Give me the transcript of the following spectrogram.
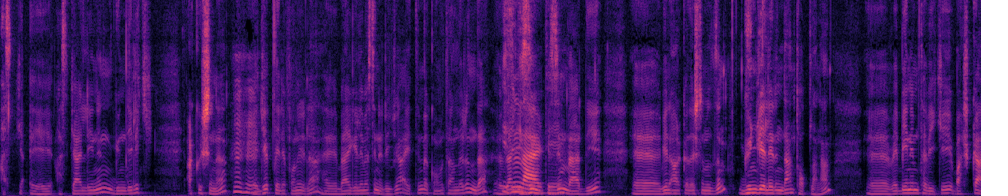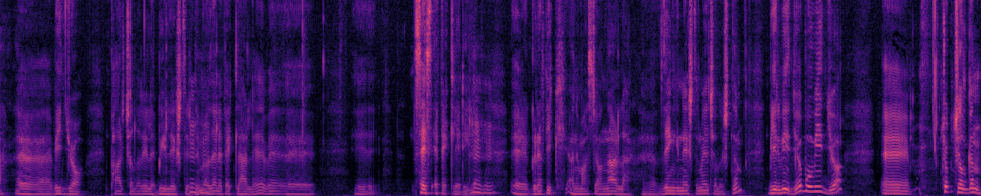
asker, e, askerliğinin gündelik akışını e, cep telefonuyla e, belgelemesini rica ettim ve komutanların da özel İzin izin, verdiği. izin verdiği e, bir arkadaşımızın güncellerinden toplanan e, ve benim tabii ki başka e, video parçalarıyla birleştirdiğim özel efektlerle ve e, e, ses efektleriyle e, grafik animasyonlarla e, zenginleştirmeye çalıştım bir video. Bu video e, çok çılgın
